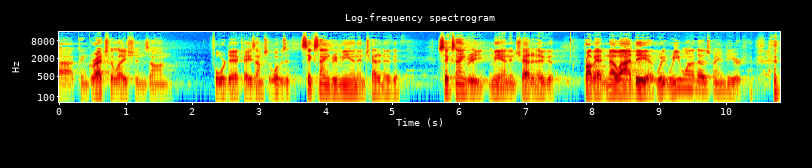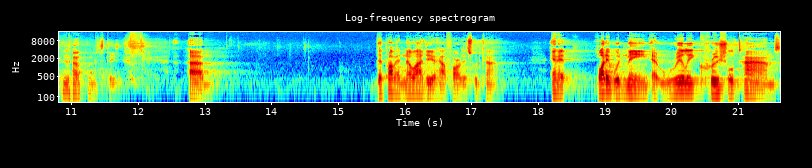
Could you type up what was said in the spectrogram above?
Uh, congratulations on four decades. I'm what was it? Six angry men in Chattanooga. Six angry men in Chattanooga. Probably had no idea. Were, were you one of those, Randy? Or no, I'm just teasing. Um, they probably had no idea how far this would come, and it, what it would mean at really crucial times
